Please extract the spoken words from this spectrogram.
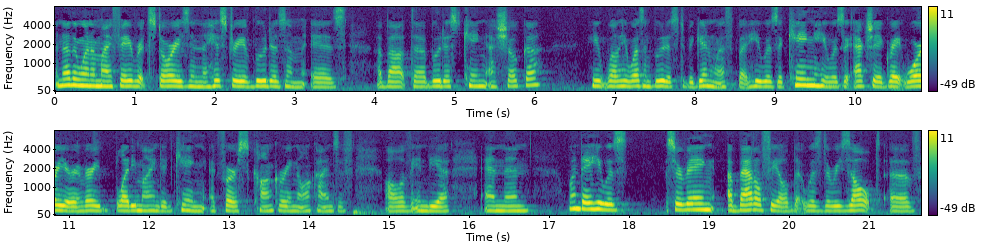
Another one of my favorite stories in the history of Buddhism is about the Buddhist king Ashoka. He, well, he wasn't Buddhist to begin with, but he was a king. He was actually a great warrior and very bloody minded king at first, conquering all kinds of all of India. And then one day he was surveying a battlefield that was the result of,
